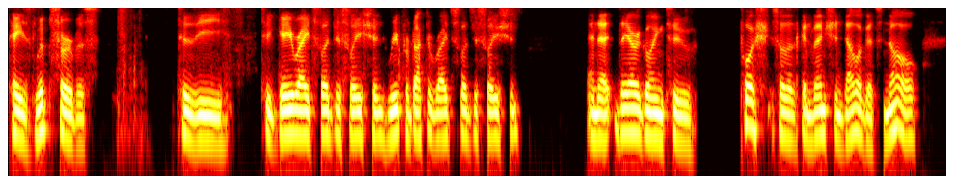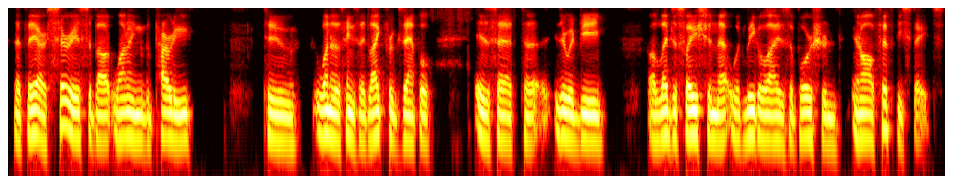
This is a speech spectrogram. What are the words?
pays lip service to the to gay rights legislation, reproductive rights legislation, and that they are going to push so that the convention delegates know that they are serious about wanting the party to. One of the things they'd like, for example, is that uh, there would be a legislation that would legalize abortion in all 50 states.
